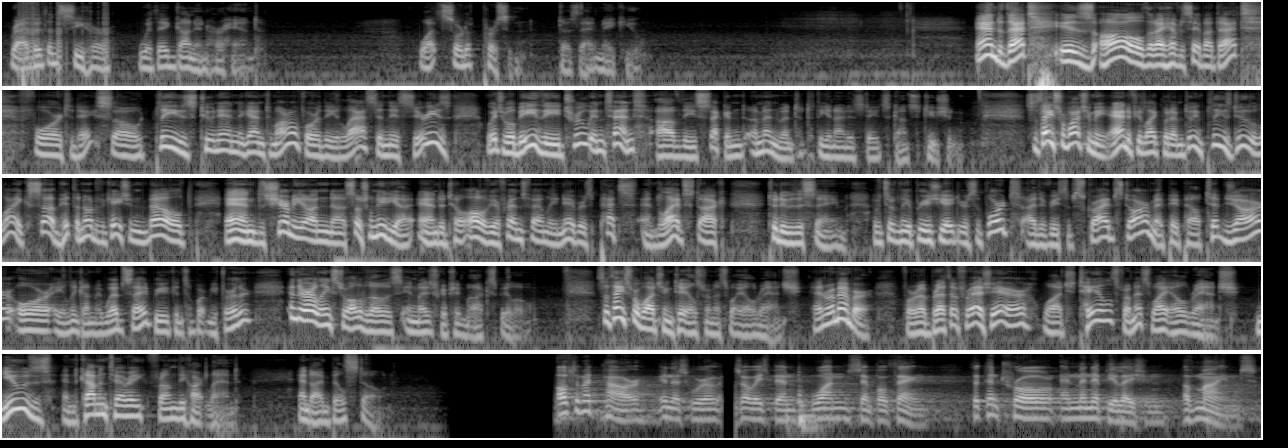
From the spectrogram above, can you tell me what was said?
rather than see her with a gun in her hand. What sort of person does that make you? And that is all that I have to say about that for today. So please tune in again tomorrow for the last in this series, which will be the true intent of the Second Amendment to the United States Constitution. So thanks for watching me. And if you like what I'm doing, please do like, sub, hit the notification bell, and share me on uh, social media, and to tell all of your friends, family, neighbors, pets, and livestock to do the same. I would certainly appreciate your support, either via Subscribestar, my PayPal tip jar, or a link on my website where you can support me further. And there are links to all of those in my description box below below. So thanks for watching Tales from SYL Ranch. And remember, for a breath of fresh air, watch Tales from SYL Ranch. News and commentary from the heartland. And I'm Bill Stone. Ultimate power in this world has always been one simple thing the control and manipulation of minds.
